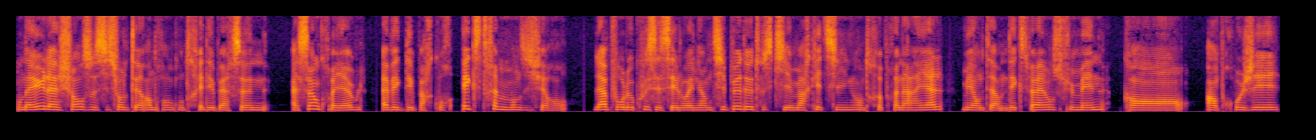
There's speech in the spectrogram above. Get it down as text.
on a eu la chance aussi sur le terrain de rencontrer des personnes assez incroyables, avec des parcours extrêmement différents. Là, pour le coup, ça s'éloigne un petit peu de tout ce qui est marketing entrepreneurial, mais en termes d'expérience humaine, quand un projet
